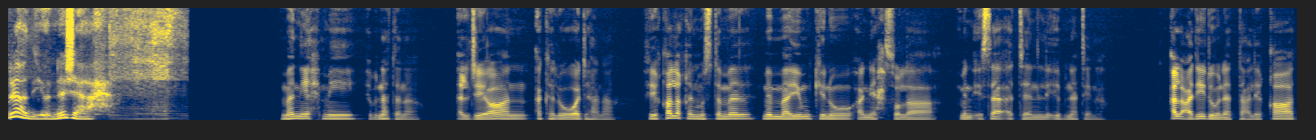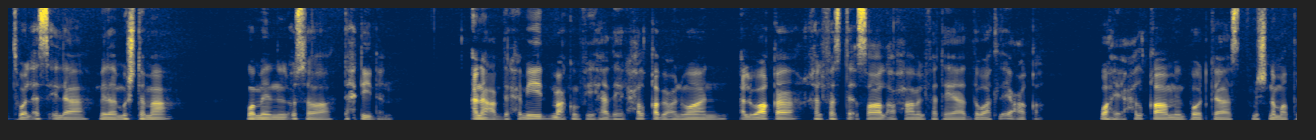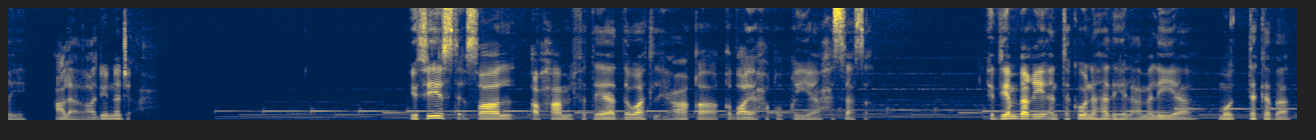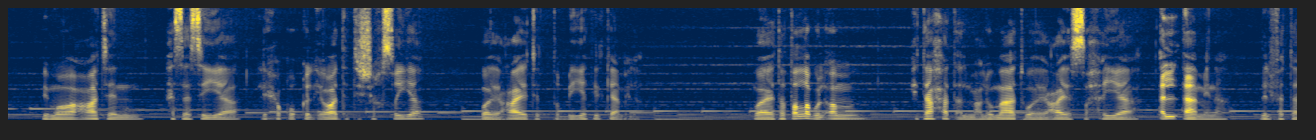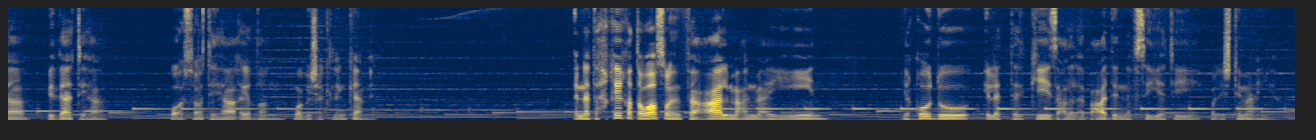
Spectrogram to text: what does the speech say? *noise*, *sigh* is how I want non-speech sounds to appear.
راديو النجاح من يحمي ابنتنا؟ الجيران أكلوا وجهنا في قلق مستمر مما يمكن أن يحصل من إساءة لابنتنا. العديد من التعليقات والأسئلة من المجتمع ومن الأسرة تحديدا. أنا عبد الحميد معكم في هذه الحلقة بعنوان الواقع خلف استئصال أرحام الفتيات ذوات الإعاقة، وهي حلقة من بودكاست مش نمطي على راديو النجاح. يثير استئصال أرحام الفتيات ذوات الإعاقة قضايا حقوقية حساسة. إذ ينبغي أن تكون هذه العملية مرتكبة بمراعاة أساسية لحقوق الإرادة الشخصية والرعاية الطبية الكاملة. ويتطلب الأمر إتاحة المعلومات والرعاية الصحية الآمنة للفتاة بذاتها وأسرتها أيضا وبشكل كامل. إن تحقيق تواصل فعال مع المعنيين يقود إلى التركيز على الأبعاد النفسية والاجتماعية.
